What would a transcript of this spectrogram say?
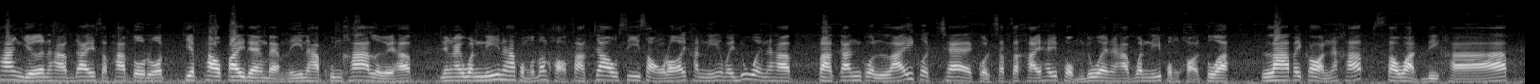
ข้างเยอะนะครับ ได้สภาพตัวรถเทียบเท่าป้ายแดงแบบนี้นะครับ คุ้มค่าเลยครับ ยังไงวันนี้นะครับผมก็ต้องขอฝากเจ้า C 2 0 0 คันนี้ไว้ด้วยนะครับ ฝากกันกดไลค์ กดแชร์ กด Subscribe ให้ผมด้วยนะครับ วันนี้ผมขอตัวลาไปก่อนนะครับ สวัสดีครับ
